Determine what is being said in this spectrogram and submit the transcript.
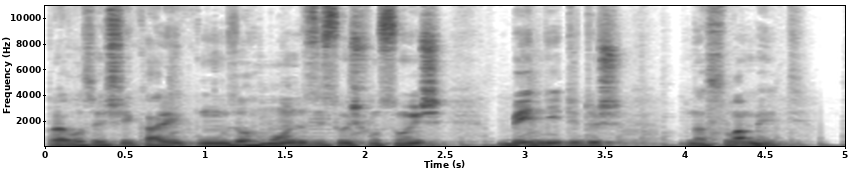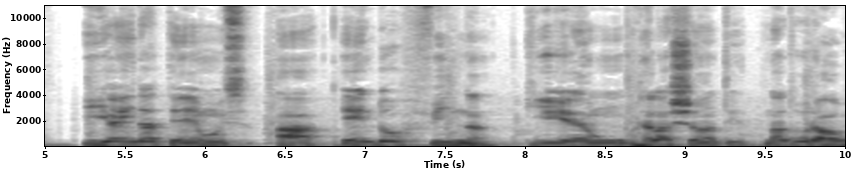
para vocês ficarem com os hormônios e suas funções bem nítidos na sua mente. E ainda temos a endorfina, que é um relaxante natural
